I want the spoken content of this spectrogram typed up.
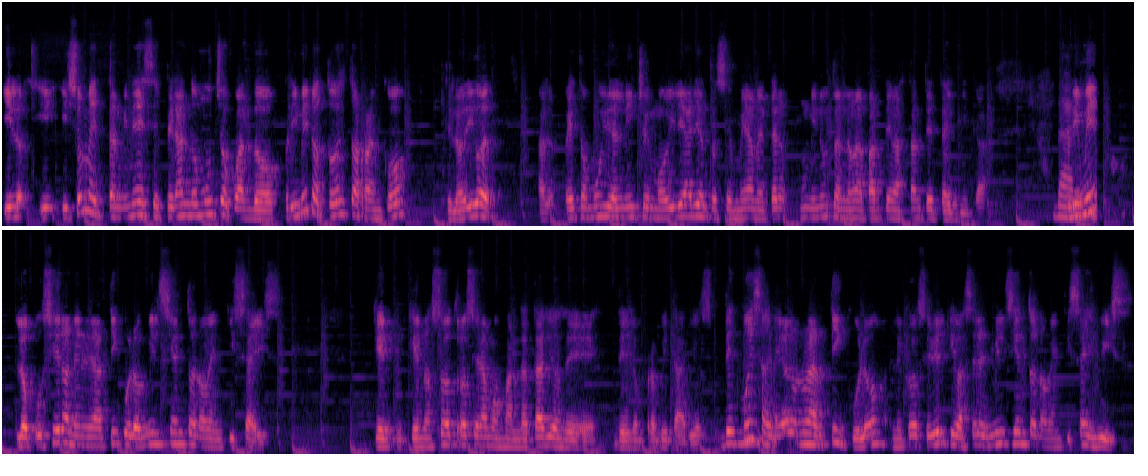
y, yo me terminé desesperando mucho cuando primero todo esto arrancó, te lo digo esto es muy del nicho inmobiliario, entonces me voy a meter un minuto en una parte bastante técnica. Primero, lo pusieron en el artículo 1196, que, nosotros éramos mandatarios de, los propietarios. Después agregaron un artículo en el Código Civil que iba a ser el 1196 bis.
